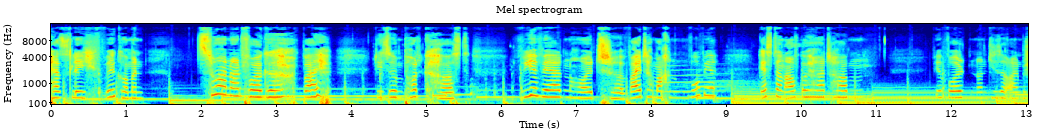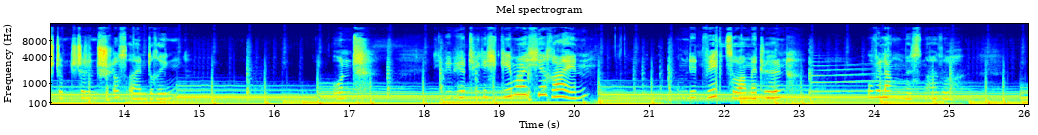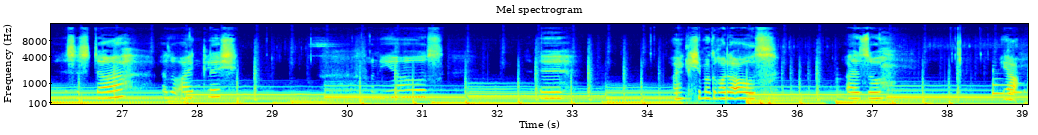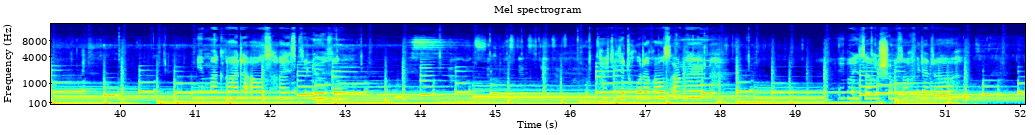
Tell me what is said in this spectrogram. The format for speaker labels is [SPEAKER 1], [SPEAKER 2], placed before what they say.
[SPEAKER 1] herzlich willkommen zur neuen Folge bei diesem Podcast. Wir werden heute weitermachen, wo wir gestern aufgehört haben. Wir wollten an dieser einen bestimmten Stelle ein Schloss eindringen. Und die Bibliothek. Ich gehe mal hier rein, um den Weg zu ermitteln, wo wir lang müssen. Also, es ist da. Also eigentlich Äh, eigentlich immer geradeaus. Also, ja. Immer geradeaus heißt die Lösung. Kann ich diese Truhe da rausangeln? Übrigens, Sache Schiff ist auch wieder da.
